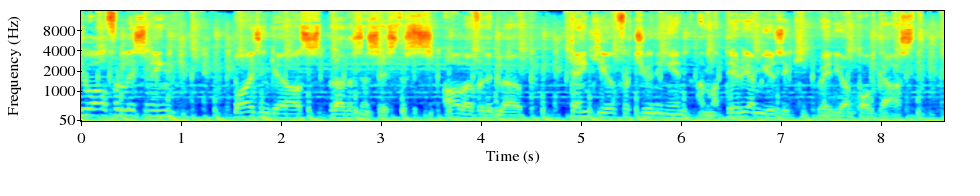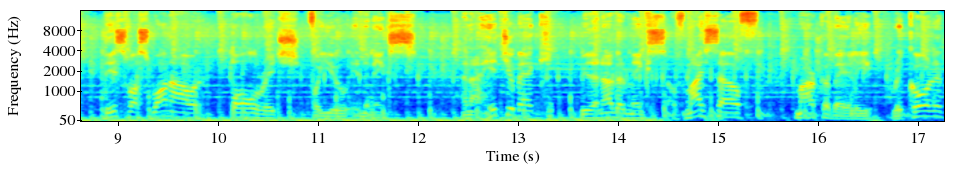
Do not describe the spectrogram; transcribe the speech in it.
Thank you all for listening, boys and girls, brothers and sisters all over the globe. Thank you for tuning in on Materia Music Radio and Podcast. This was one hour Paul Ritch for you in the mix. And I hit you back with another mix of myself, Marco Bailey, recorded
